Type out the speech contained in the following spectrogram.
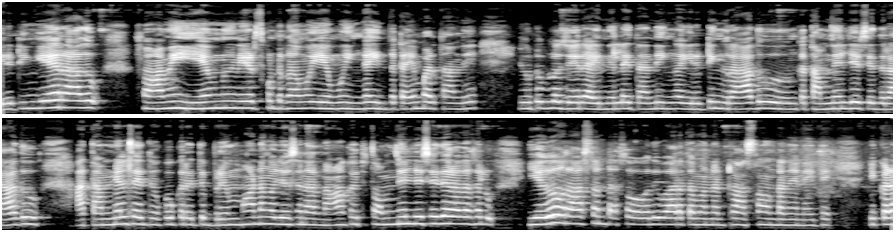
ఎడిటింగే రాదు. స్వామి ఏం నేర్చుకుంటున్నాము ఏమో. ఇంకా ఇంత టైం పడుతుంది. యూట్యూబ్లో చేరి ఐదు నెలలు అవుతుంది ఇంకా ఎడిటింగ్ రాదు. ఇంకా తమ్నెల్ చేసేది రాదు. ఆ తమ్నెల్స్ అయితే ఒక్కొక్కరైతే బ్రహ్మాండంగా చేస్తున్నారు. నాకైతే తమ్నెల్ చేసేదే రాదు అసలు. ఏదో రాస్తుంటా సోది భారతం అన్నట్టు రాస్తాం ఉంటాను నేనైతే. ఇక్కడ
